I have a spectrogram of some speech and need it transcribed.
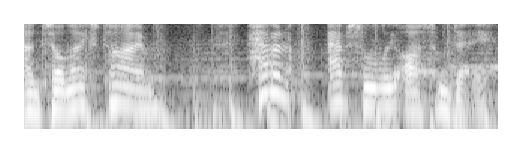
Until next time, have an absolutely awesome day.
